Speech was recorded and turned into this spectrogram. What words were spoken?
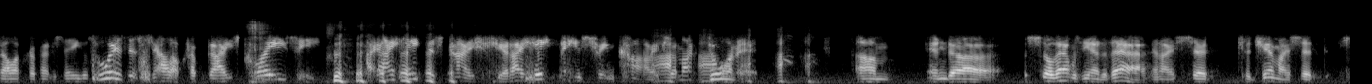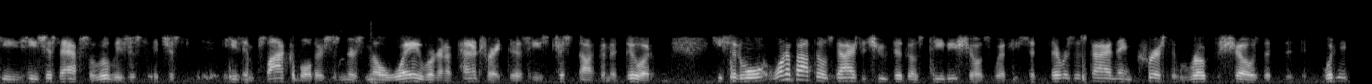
Salicrup had to say. He goes, "Who is this Salicrup guy? He's crazy. I, I hate this guy's shit. I hate mainstream comics. I'm not doing it." Um, and uh, so that was the end of that. And I said to Jim, I said, "He he's just absolutely just it's just he's implacable. There's just, there's no way we're going to penetrate this. He's just not going to do it." He said, "Well, what about those guys that you did those TV shows with?" He said, "There was this guy named Chris that wrote the shows. That, that wouldn't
